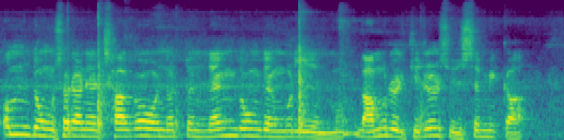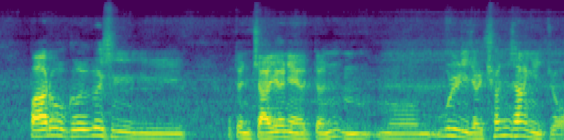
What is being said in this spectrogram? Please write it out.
엄동설안에 차가운 어떤 냉동된 물이 나무를 기를 수 있습니까? 바로 그것이 어떤 자연의 어떤 음, 뭐 물리적 현상이죠.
